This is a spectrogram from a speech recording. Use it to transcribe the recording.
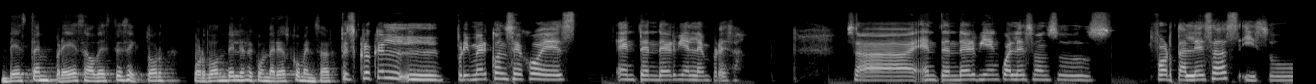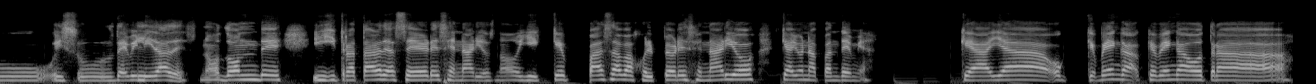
de esta empresa o de este sector, ¿por dónde les recomendarías comenzar? Pues creo que el primer consejo es entender bien la empresa. O sea, entender bien cuáles son sus fortalezas y, su, y sus debilidades, ¿no? Dónde y, tratar de hacer escenarios, ¿no? Y qué pasa bajo el peor escenario, que haya una pandemia, que haya o que venga, que venga otra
